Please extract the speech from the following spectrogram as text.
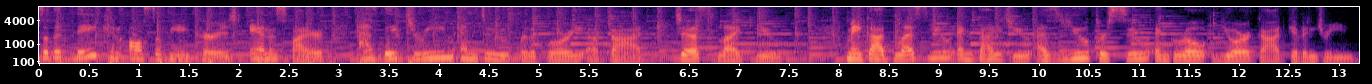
so that they can also be encouraged and inspired as they dream and do for the glory of God, just like you. May God bless you and guide you as you pursue and grow your God given dream.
